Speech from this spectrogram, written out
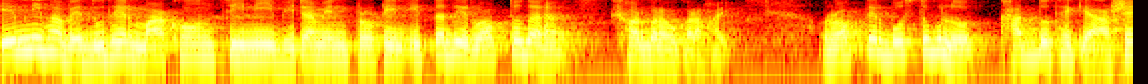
এমনিভাবে দুধের মাখন, চিনি, ভিটামিন, প্রোটিন ইত্যাদি রক্ত দ্বারা সরবরাহ করা হয়। রক্তের বস্তুগুলো খাদ্য থেকে আসে,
